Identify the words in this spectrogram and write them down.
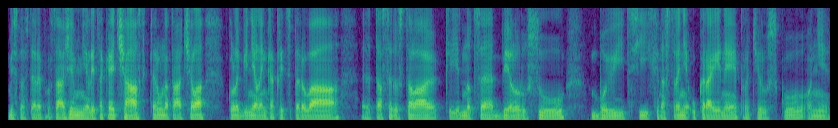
My jsme v té reportáži měli také část, kterou natáčela kolegyně Lenka Klicperová. Eh, ta se dostala k jednoce Bělorusů, bojujících na straně Ukrajiny proti Rusku. Oni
